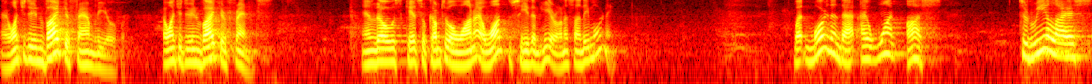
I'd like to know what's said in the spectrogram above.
I want you to invite your family over. I want you to invite your friends. And those kids who come to Awana, I want to see them here on a Sunday morning. But more than that, I want us to realize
